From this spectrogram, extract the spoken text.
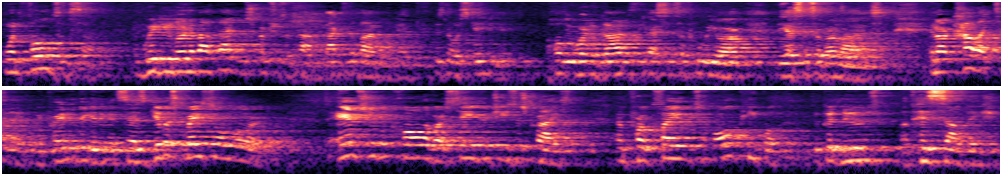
who unfolds himself And where do you learn about that? In the scriptures of God. Back to the Bible again. There's no escaping it. The Holy Word of God is the essence of who we are, the essence of our lives. In our collect today we prayed in the beginning, it says, Give us grace, O Lord, to answer the call of our Savior Jesus Christ and proclaim to all people the good news of his salvation.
